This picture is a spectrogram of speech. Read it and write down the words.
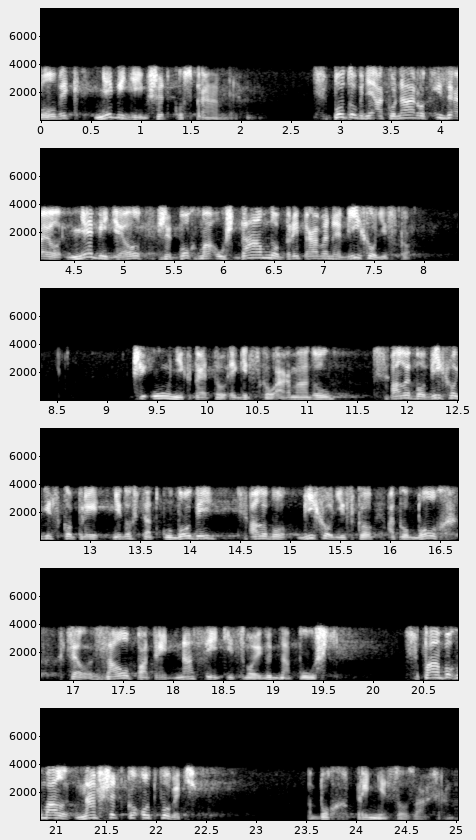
človek, nevidím všetko správne. Podobne ako národ Izrael nevidel, že Boh má už dávno pripravené východisko. Či únik pred tou egyptskou armádou, alebo východisko pri nedostatku vody, alebo východisko, ako Boh chcel zaopatriť, nasítiť svoj ľud na púšť. Pán Boh mal na všetko odpoveď. A Boh priniesol záchranu.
